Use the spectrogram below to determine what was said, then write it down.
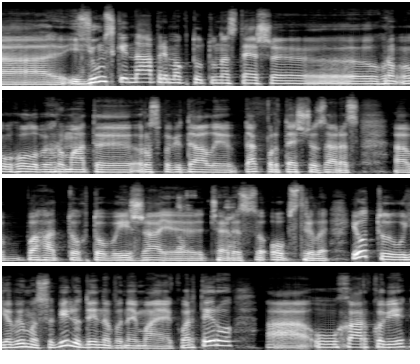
е, Ізюмський напрямок. Тут у нас теж е, голови громад розповідали так про те, що зараз багато хто виїжджає через обстріли. І от уявимо собі, людина вона має квартиру а, у Харкові.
